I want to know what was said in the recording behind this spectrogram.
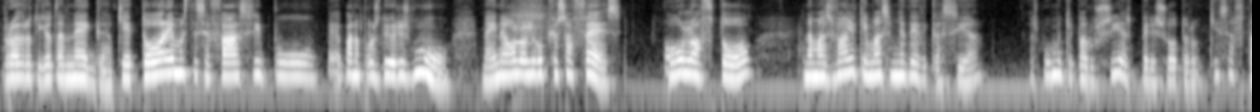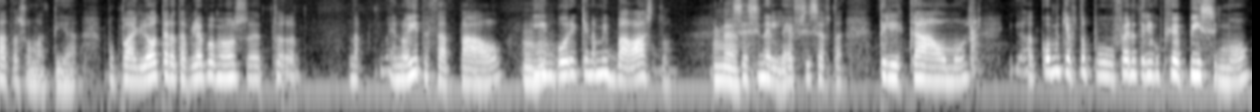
πρόεδρο του Γιώτα Νέγκα. Και τώρα είμαστε σε φάση που επαναπροσδιορισμού, να είναι όλο λίγο πιο σαφές. Όλο αυτό να μας βάλει και εμάς σε μια διαδικασία ας πούμε και παρουσίας περισσότερο και σε αυτά τα σωματεία που παλιότερα τα βλέπαμε ως ε, τώρα, να, εννοείται θα πάω ή μπορεί και να μην πάω άστο Ναι. σε συνελεύσεις, σε αυτά. Τελικά όμως, ακόμη και αυτό που φαίνεται λίγο πιο επίσημο,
